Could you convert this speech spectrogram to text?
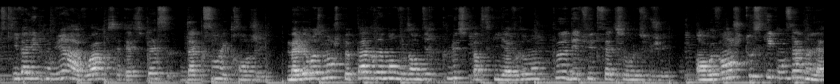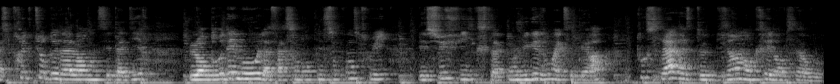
ce qui va les conduire à avoir cette espèce d'accent étranger. Malheureusement, je peux pas vraiment vous en dire plus parce qu'il y a vraiment peu d'études faites sur le sujet. En revanche, tout ce qui concerne la structure de la langue, c'est-à-dire l'ordre des mots, la façon dont ils sont construits, les suffixes, la conjugaison, etc., tout cela reste bien ancré dans le cerveau.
